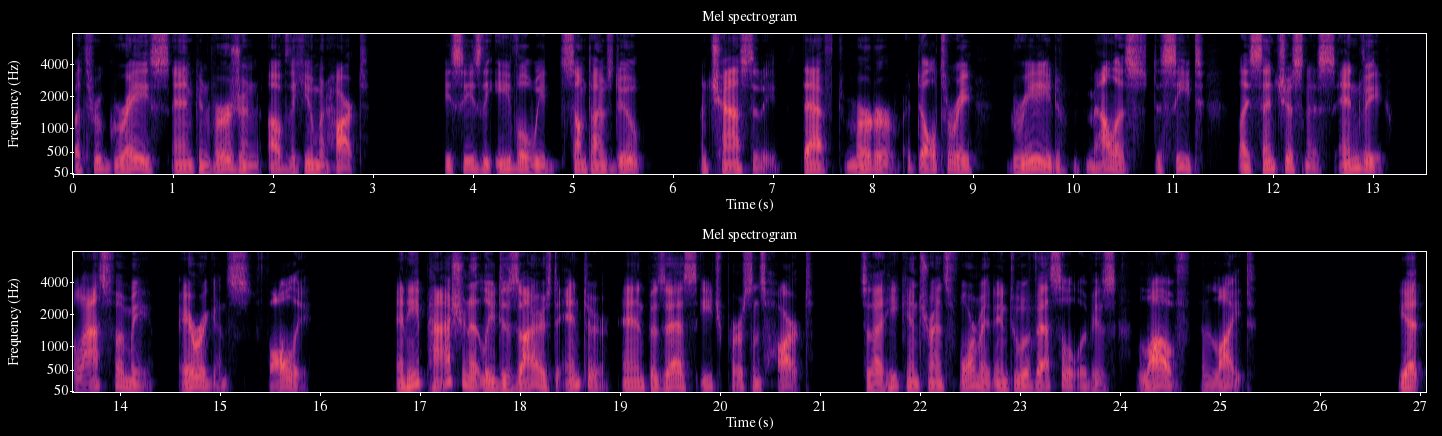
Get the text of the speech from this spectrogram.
but through grace and conversion of the human heart. He sees the evil we sometimes do unchastity, theft, murder, adultery, greed, malice, deceit, licentiousness, envy, blasphemy, arrogance, folly and he passionately desires to enter and possess each person's heart so that he can transform it into a vessel of his love and light. Yet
